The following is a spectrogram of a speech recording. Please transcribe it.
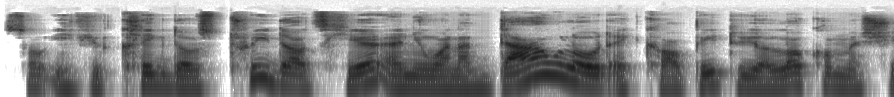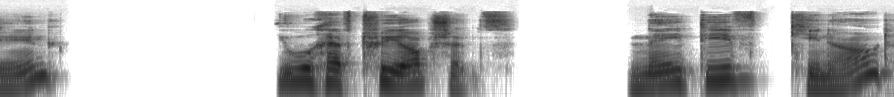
So if you click those three dots here and you want to download a copy to your local machine, you will have three options, native Keynote,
